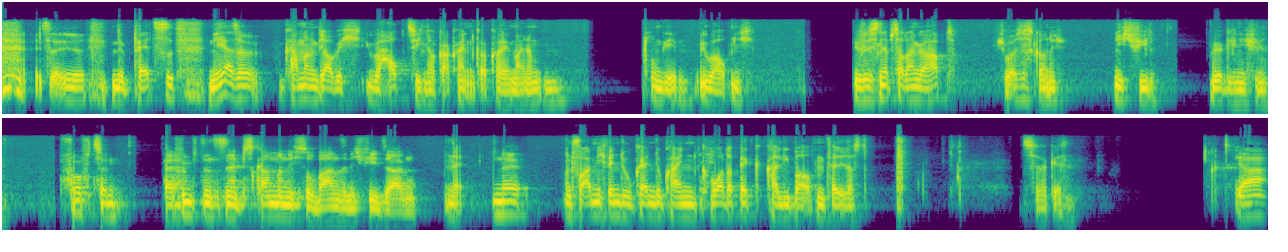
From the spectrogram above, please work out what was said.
Ist in eine Pets. Nee, also kann man, glaube ich, überhaupt sich noch gar, kein, gar keine Meinung drum geben. Überhaupt nicht. Wie viele Snaps hat er dann gehabt? Ich weiß es gar nicht. Nicht viel. Wirklich nicht viel. 15. Bei 15 Snaps kann man nicht so wahnsinnig viel sagen. Nee. Nee. Und vor allem nicht, wenn du kein, du kein Quarterback-Kaliber auf dem Feld hast. Das vergessen. Ja,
